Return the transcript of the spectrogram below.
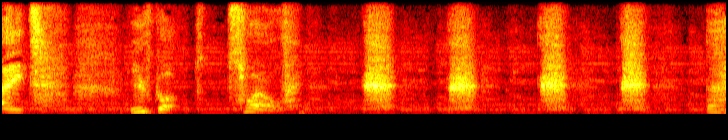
eight. You've got 12. Uh,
